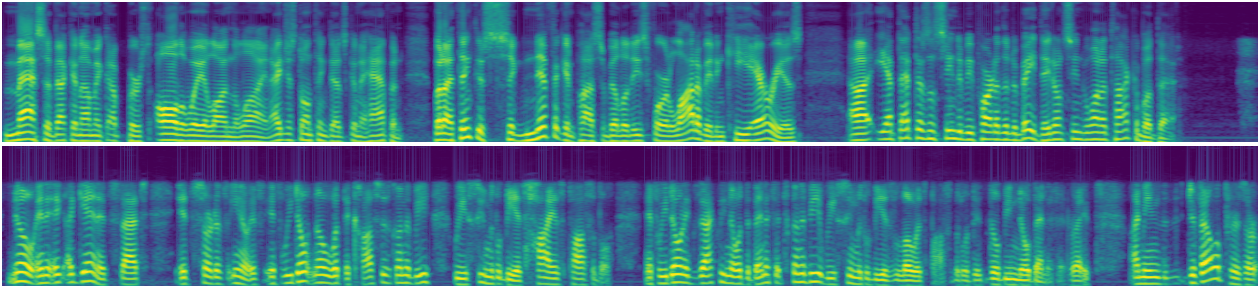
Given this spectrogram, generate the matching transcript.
massive economic upburst all the way along the line. I just don't think that's going to happen. But I think there's significant possibilities for a lot of it in key areas. Uh, yet that doesn't seem to be part of the debate. They don't seem to want to talk about that. No, and it, again, it's that it's sort of you know if if we don't know what the cost is going to be, we assume it'll be as high as possible. If we don't exactly know what the benefit's going to be, we assume it'll be as low as possible. Be, there'll be no benefit, right? I mean, developers are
